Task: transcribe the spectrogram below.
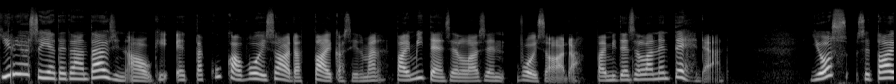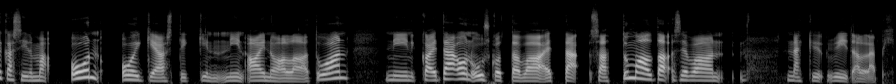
Kirjoissa jätetään täysin auki, että kuka voi saada taikasilmän tai miten sellaisen voi saada tai miten sellainen tehdään. Jos se taikasilmä on oikeastikin niin ainoa laatuaan, niin kai tämä on uskottavaa, että sattumalta se vaan näkyy viitan läpi.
